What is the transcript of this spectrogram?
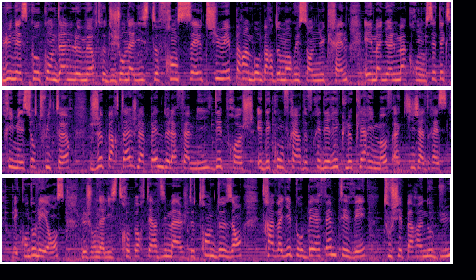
L'UNESCO condamne le meurtre du journaliste français tué par un bombardement russe en Ukraine. Emmanuel Macron s'est exprimé sur Twitter. Je partage la peine de la famille, des proches et des confrères de Frédéric Leclerc-Imhoff à qui j'adresse mes condoléances. Le journaliste reporter d'images de 32 ans travaillait pour BFM TV. Touché par un obus,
